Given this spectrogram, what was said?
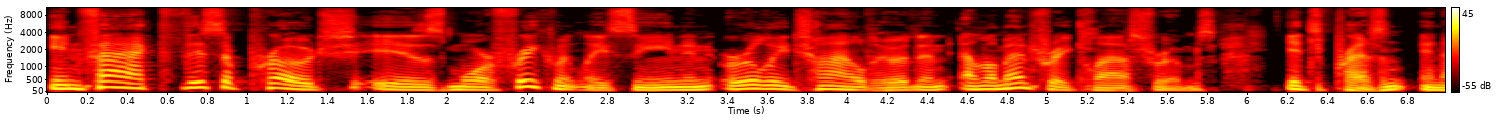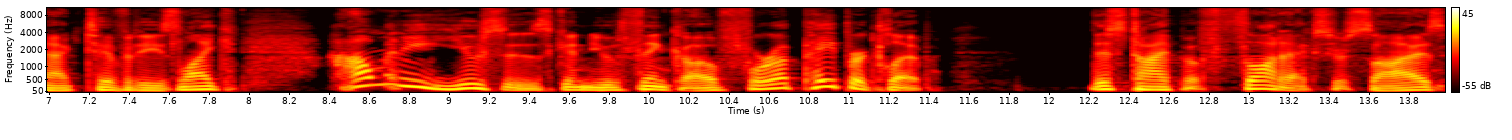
In fact, this approach is more frequently seen in early childhood and elementary classrooms. It's present in activities like how many uses can you think of for a paperclip? This type of thought exercise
